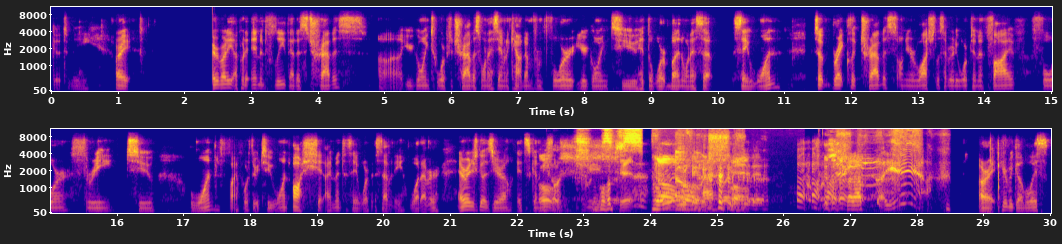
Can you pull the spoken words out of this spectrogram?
Good to me. All right. Everybody, I put an M in fleet. That is Travis. Uh, you're going to warp to Travis when I say I'm going to count down from four. You're going to hit the warp button when I set, say one. So right click Travis on your watch list. I've already warped him in five, four, three, two, one. Five, four, three, two, one. Oh shit! I meant to say warp at 70. Whatever. Everybody just go at zero. It's gonna be Oh, fun. shit. Oh, Shut up. yeah. All right, here we go, boys.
